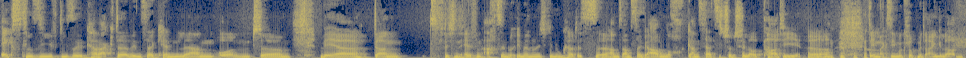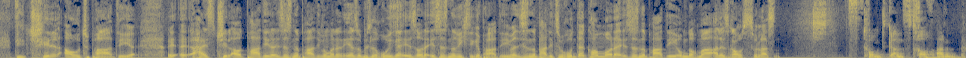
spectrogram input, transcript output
exklusiv diese Charakterwinzer kennenlernen und ähm, wer dann zwischen 11 und 18 Uhr immer noch nicht genug hat, ist äh, am Samstagabend noch ganz herzlich zur Chill-Out-Party, äh, dem Maxime Club mit eingeladen. Die Chill-Out-Party. Äh, äh, heißt Chill-Out-Party, dann ist es eine Party, wo man dann eher so ein bisschen ruhiger ist oder ist es eine richtige Party? Ist es eine Party zum Runterkommen oder ist es eine Party, um nochmal alles rauszulassen? Kommt ganz drauf an.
